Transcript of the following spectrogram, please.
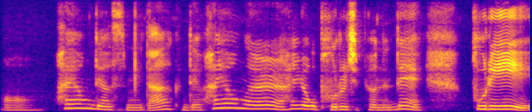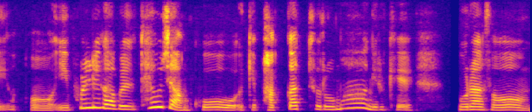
어, 화형되었습니다. 근데 화형을 하려고 불을 지폈는데 불이 어, 이 폴리갑을 태우지 않고 이렇게 바깥으로 막 이렇게 돌아서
